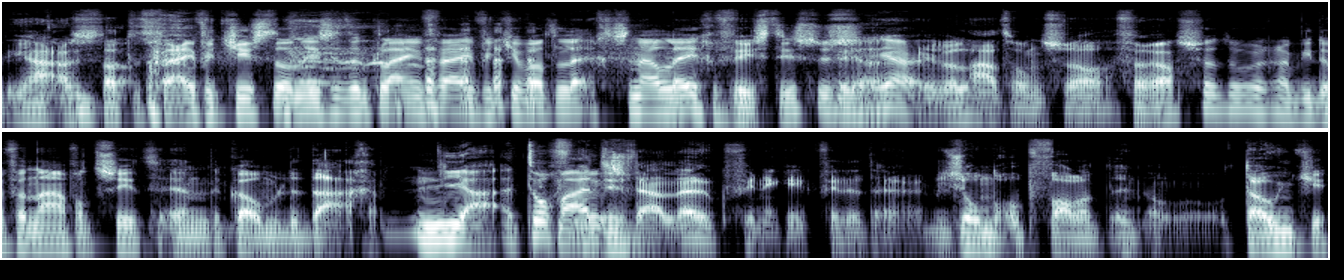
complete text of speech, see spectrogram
ja, als dat het vijvertje is, dan is het een klein vijvertje wat le- snel leeggevist is. Dus Ja. ja. we laten ons wel verrassen door eh, wie er vanavond zit en de komende dagen. Ja, toch. Maar het is wel leuk, vind ik. Ik vind het een bijzonder opvallend een oh, toontje.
